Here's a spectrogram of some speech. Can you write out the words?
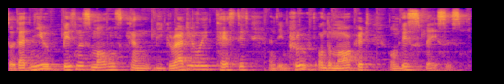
so that new business models can be gradually tested and improved on the market on this basis.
